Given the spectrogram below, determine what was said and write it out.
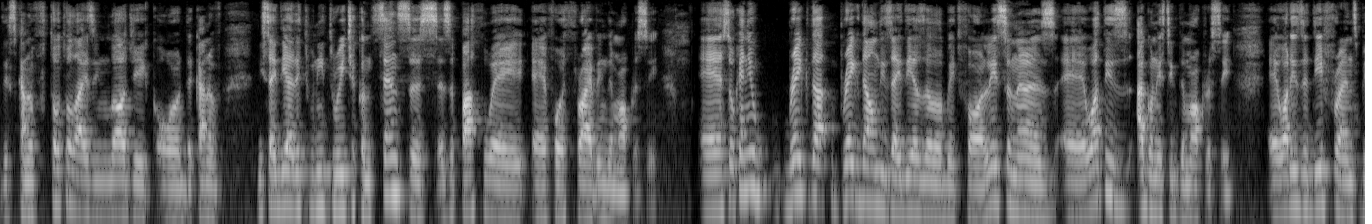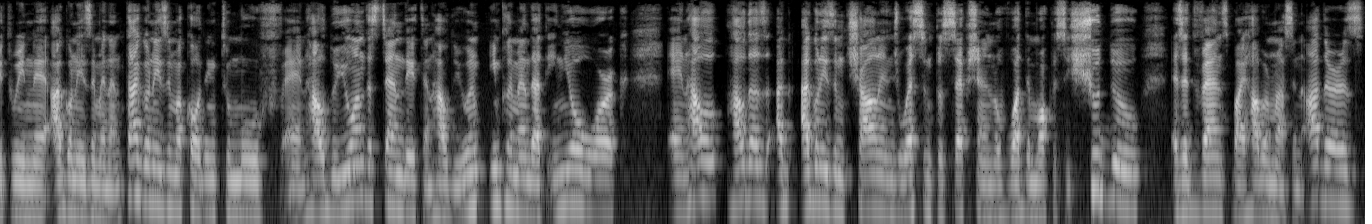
this kind of totalizing logic or the kind of this idea that we need to reach a consensus as a pathway uh, for a thriving democracy. Uh, so, can you break that break down these ideas a little bit for our listeners? Uh, what is agonistic democracy? What is the difference between agonism and antagonism, according to Mouffe? And how do you understand it? And how do you implement that in your work? And how how does ag- agonism challenge Western perception of what democracy should do, as advanced by Habermas and others?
